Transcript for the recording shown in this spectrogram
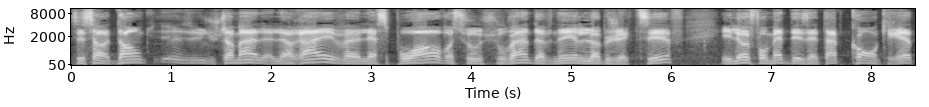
C'est ça. Donc, euh, justement, le, rêve, l'espoir va sou- souvent devenir l'objectif. Et là, il faut mettre des étapes concrètes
